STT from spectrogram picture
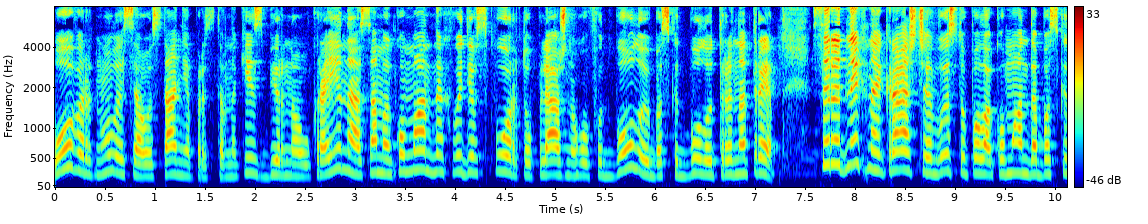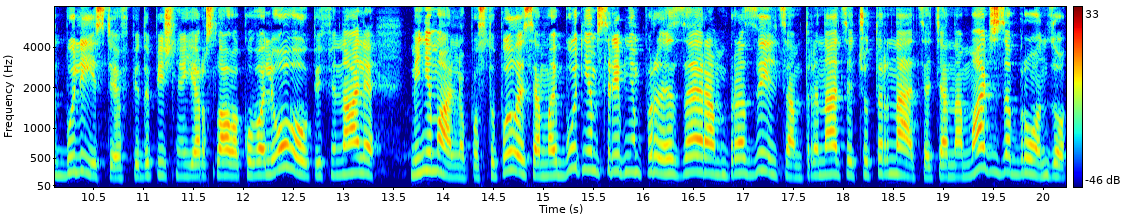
повернулися останні представники збірної України, а саме командних видів спорту, пляжного футболу і баскетболу 3 на 3 Серед них найкраще виступила команда баскетболістів. Підопічні Ярослава Ковальова у півфіналі мінімально поступилися майбутнім срібнім призерам бразильцям 13-14, а на матч за бронзу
